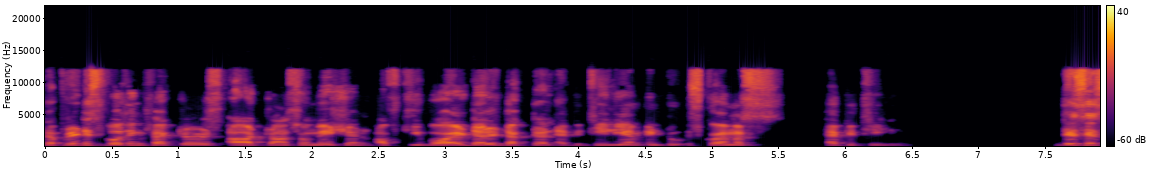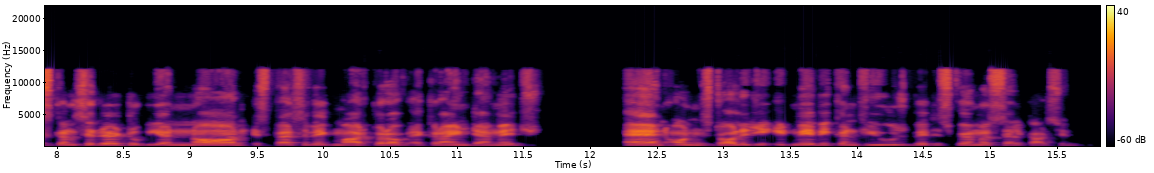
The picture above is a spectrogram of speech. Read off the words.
The predisposing factors are transformation of cuboidal ductal epithelium into squamous epithelium. This is considered to be a non-specific marker of eccrine damage, and on histology, it may be confused with squamous cell carcinoma.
